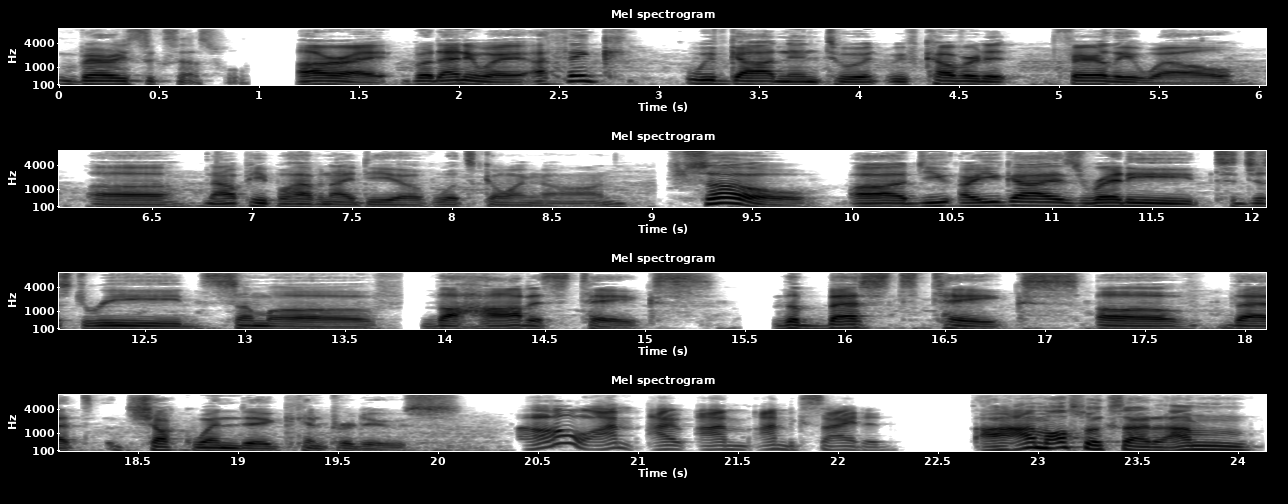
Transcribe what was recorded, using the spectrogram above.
very successful All right, but anyway, I think we've gotten into it. We've covered it fairly well. Uh, now people have an idea of what's going on. So, uh, do you are you guys ready to just read some of the hottest takes, the best takes of that Chuck Wendig can produce? Oh, I'm I, I'm I'm excited. I- i'm also excited i'm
